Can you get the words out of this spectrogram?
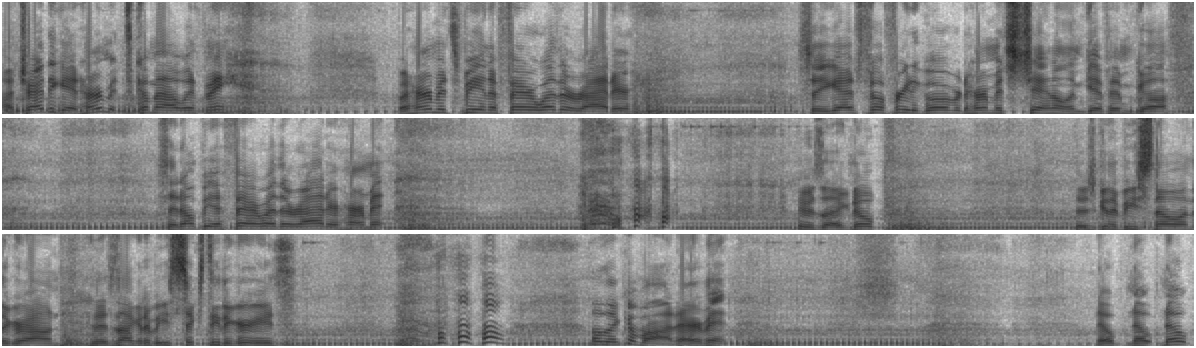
I tried to get Hermit to come out with me, but Hermit's being a fair weather rider. So you guys feel free to go over to Hermit's channel and give him guff. So don't be a fair weather rider, Hermit. He was like, nope. There's gonna be snow on the ground and it's not gonna be 60 degrees. I was like, come on, Hermit. Nope, nope, nope.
